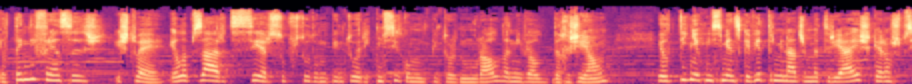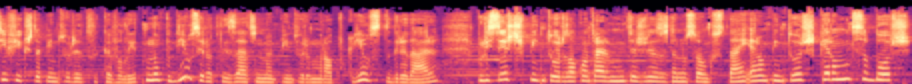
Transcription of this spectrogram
Ele tem diferenças, isto é, ele apesar de ser sobretudo um pintor e conhecido como um pintor de mural a nível da região, ele tinha conhecimentos que havia determinados materiais que eram específicos da pintura de cavalete, não podiam ser utilizados numa pintura mural porque iam-se degradar. Por isso, estes pintores, ao contrário muitas vezes da noção que se tem, eram pintores que eram muito sabedores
